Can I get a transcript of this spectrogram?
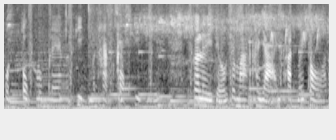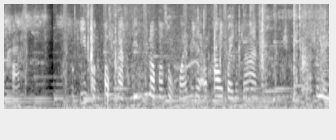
ฝนตกลมแรงกิ่งมันหักสองกิ่งนี้ ก็เลยเดี๋ยวจะมาขยายพันธุ์ไว้ต่อนะคะ กี้ฝนตกหนักดินที่เราผสมไว้ไม่ได้เอาเข้าไปในบ้านนะมันก็เลย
